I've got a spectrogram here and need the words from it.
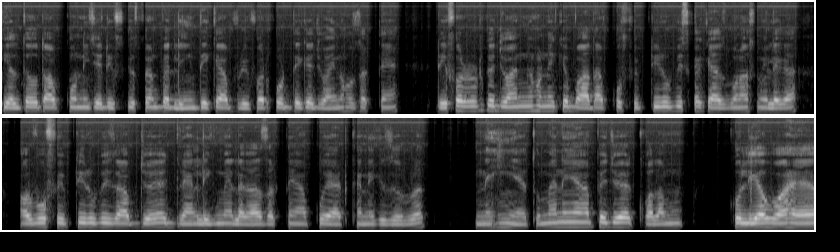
खेलते हो तो आपको नीचे डिस्क्रिप्शन पर लिंक दे के आप रिफ़र कोड दे के ज्वाइन हो सकते हैं। रिफ़र कोड के ज्वाइन होने के बाद आपको फिफ्टी रुपीज़ का कैश बोनस मिलेगा और वो फिफ्टी रुपीज़ आप जो है ग्रैंड लीग में लगा सकते हैं, आपको ऐड करने की ज़रूरत नहीं है। तो मैंने यहाँ पे जो है कॉलम को लिया हुआ है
